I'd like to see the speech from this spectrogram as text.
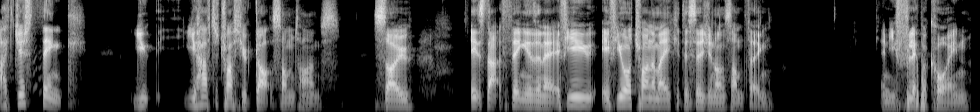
i just think you you have to trust your gut sometimes so it's that thing isn't it if you if you're trying to make a decision on something and you flip a coin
